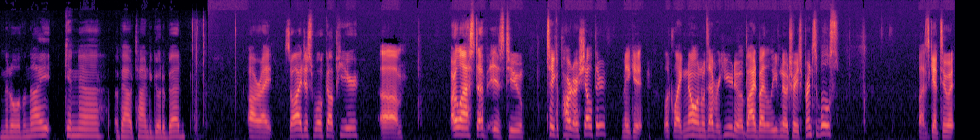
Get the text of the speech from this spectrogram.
middle of the night, getting uh, about time to go to bed. Alright, so I just woke up here. Um, our last step is to take apart our shelter, make it look like no one was ever here to abide by the leave no trace principles. Let's get to it.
